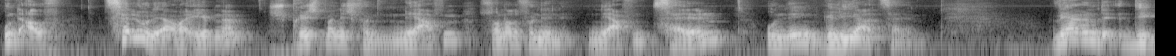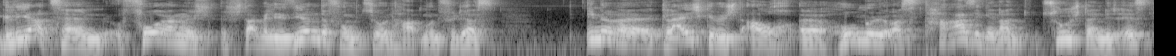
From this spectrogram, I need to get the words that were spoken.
Und auf zellulärer Ebene spricht man nicht von Nerven, sondern von den Nervenzellen und den Gliazellen. Während die Gliazellen vorrangig stabilisierende Funktion haben und für das innere Gleichgewicht auch äh, Homöostase genannt zuständig ist,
